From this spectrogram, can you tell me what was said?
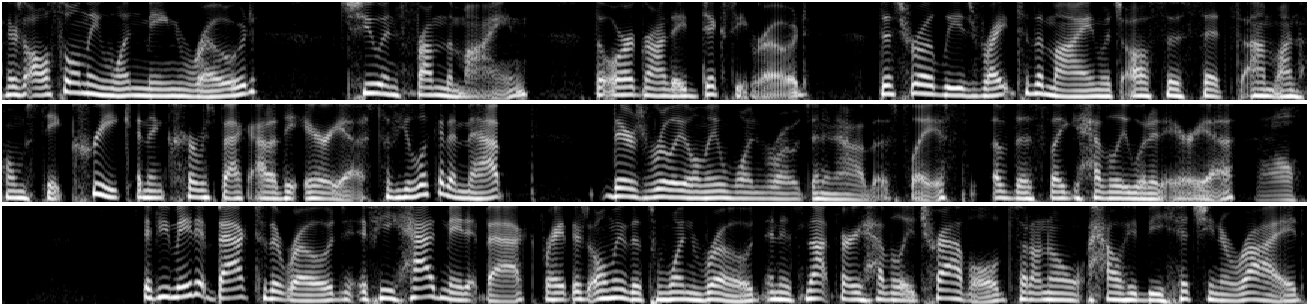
There's also only one main road to and from the mine, the Oro Grande Dixie Road. This road leads right to the mine, which also sits um, on Homestake Creek and then curves back out of the area. So if you look at a map, there's really only one road in and out of this place, of this like heavily wooded area. Wow. If you made it back to the road, if he had made it back, right, there's only this one road and it's not very heavily traveled. So I don't know how he'd be hitching a ride.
